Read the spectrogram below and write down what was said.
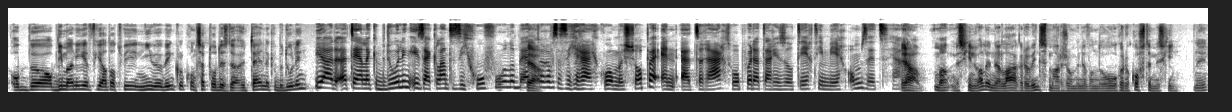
Op, op die manier via dat nieuwe winkelconcept? Wat is de uiteindelijke bedoeling? Ja, de uiteindelijke bedoeling is dat klanten zich goed voelen bij ja. Turfs, dat ze graag komen shoppen. En uiteraard hopen we dat dat resulteert in meer omzet. Ja. ja, maar misschien wel in een lagere winstmarge omwille van de hogere kosten misschien. Nee?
